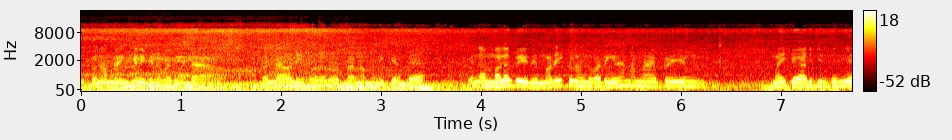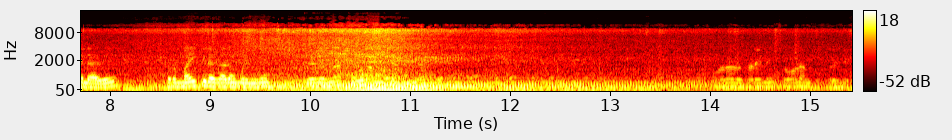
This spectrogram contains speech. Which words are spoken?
இப்போ நம்ம எங்கே நிற்கணும் பார்த்தீங்கன்னா வெள்ளாவளி போகிற ரோட்டில் நம்ம நிற்கிறது ஏன்னா மழை பெய்யுது. மழைக்குள்ள வந்து பார்த்தீங்கன்னா நம்ம எப்படியும் மைக்கை அடிச்சு தெரியல அது. ஒரு மைக்கில் கதை முடியுது இதெல்லாம் சோளம் ஒரு ஒரு கடையிலையும் சோளம் இருக்கு.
